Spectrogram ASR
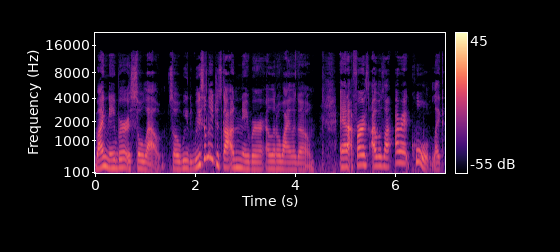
my neighbor is so loud. So we recently just got a new neighbor a little while ago. And at first I was like, all right, cool. Like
